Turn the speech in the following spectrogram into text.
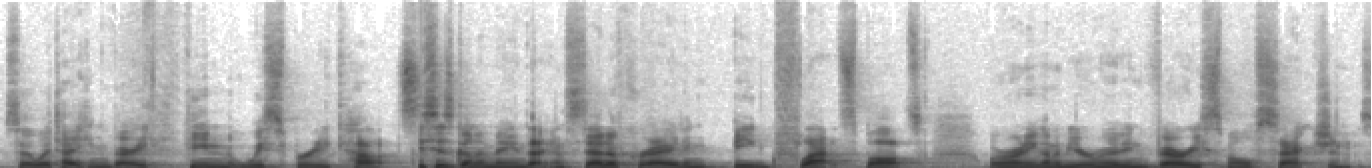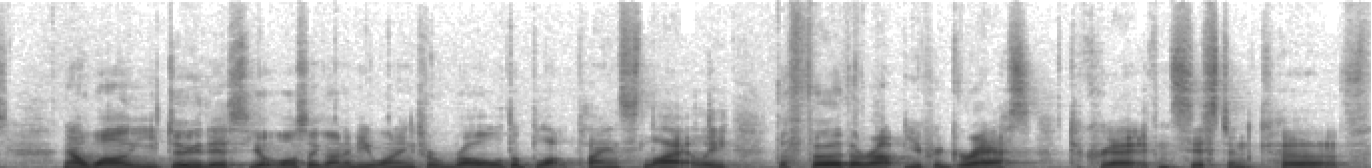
So we're taking very thin whispery cuts. This is gonna mean that instead of creating big flat spots, we're only gonna be removing very small sections. Now, while you do this, you're also going to be wanting to roll the block plane slightly the further up you progress to create a consistent curve.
